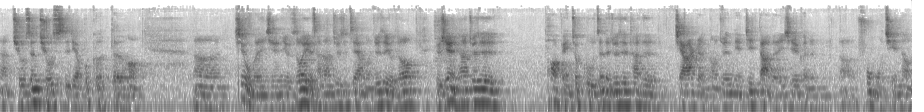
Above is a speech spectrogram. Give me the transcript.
那求生求死了不可得哦。嗯，其实我们以前有时候也常常就是这样嘛，就是有时候有些人他就是化悲作故，真的就是他的家人哦，就是年纪大的一些可能呃父母亲哦，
